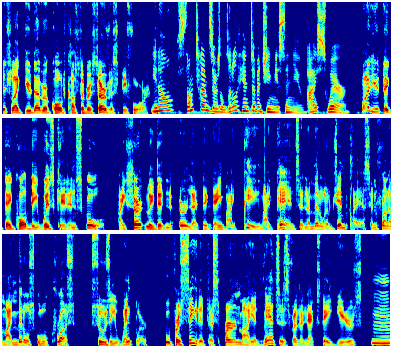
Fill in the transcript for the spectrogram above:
it's like you never called customer service before. You know, sometimes there's a little hint of a genius in you. I swear. Why do you think they called me Whiz Kid in school? I certainly didn't earn that nickname by peeing my pants in the middle of gym class in front of my middle school crush, Susie Winkler, who proceeded to spurn my advances for the next eight years. Hmm.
